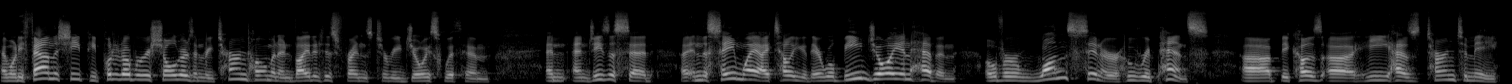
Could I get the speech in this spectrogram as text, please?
And when he found the sheep, he put it over his shoulders and returned home and invited his friends to rejoice with him. And, and Jesus said, uh, In the same way, I tell you, there will be joy in heaven over one sinner who repents uh, because uh, he has turned to me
